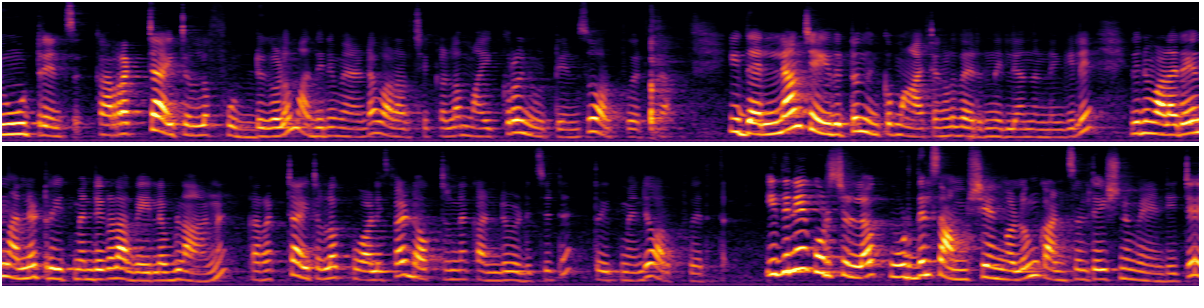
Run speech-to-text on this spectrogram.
ന്യൂട്രിയൻസ് കറക്റ്റായിട്ടുള്ള ഫുഡുകളും അതിന് വേണ്ട വളർച്ചയ്ക്കുള്ള മൈക്രോ ന്യൂട്രിയൻസും ഉറപ്പുവരുത്താം ഇതെല്ലാം ചെയ്തിട്ടും നിങ്ങൾക്ക് മാറ്റങ്ങൾ വരുന്നില്ല എന്നുണ്ടെങ്കിൽ ഇതിന് വളരെ നല്ല ട്രീറ്റ്മെന്റുകൾ അവൈലബിൾ ആണ്. കറക്റ്റായിട്ടുള്ള ക്വാളിഫൈഡ് ഡോക്ടറിനെ കണ്ടുപിടിച്ചിട്ട് ട്രീറ്റ്മെന്റ് ഉറപ്പുവരുത്താം ഇതിനെക്കുറിച്ചുള്ള കൂടുതൽ സംശയങ്ങളും കൺസൾട്ടേഷനും വേണ്ടിയിട്ട്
